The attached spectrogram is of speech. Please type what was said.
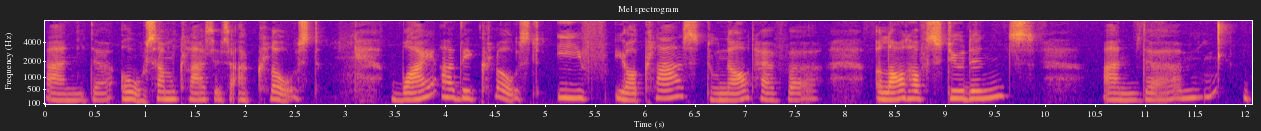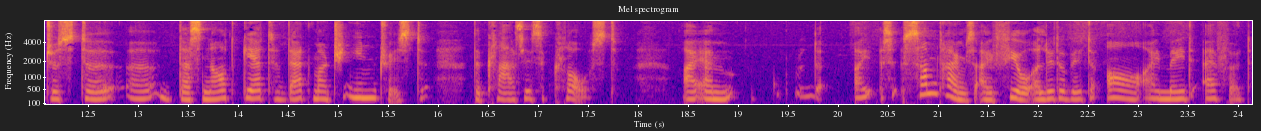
And uh, oh some classes are closed why are they closed if your class do not have uh, a lot of students and um, just uh, uh, does not get that much interest the class is closed i am I, sometimes I feel a little bit, oh, I made effort.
